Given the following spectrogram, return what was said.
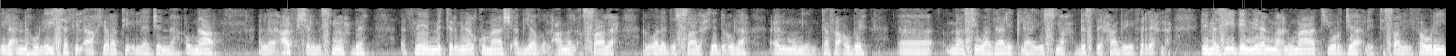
إلى أنه ليس في الآخرة إلا جنة أو نار. العفش المسموح به اثنين متر من القماش أبيض العمل الصالح الولد الصالح يدعو له علم ينتفع به آه، ما سوى ذلك لا يسمح باصطحابه في الرحلة. لمزيد من المعلومات يرجى الاتصال الفوري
